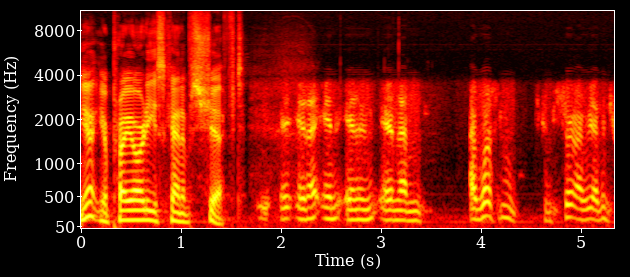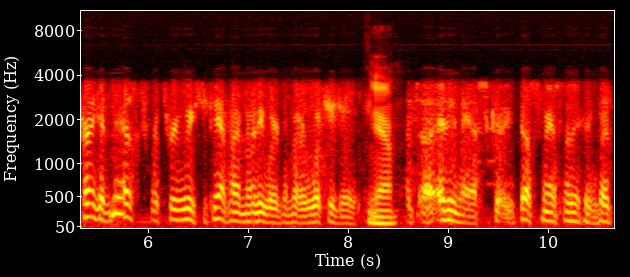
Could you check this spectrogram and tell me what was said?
Yeah, your priorities kind of shift. and I- and and and I'm I wasn't concerned. I mean, I've been trying to get masks for three weeks. You can't find them anywhere, no matter what you do. Yeah. Uh, any mask, uh, dust mask, anything. But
